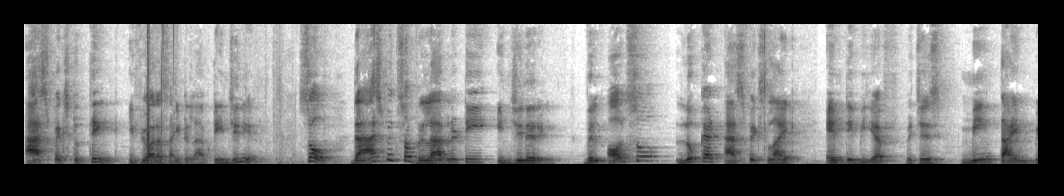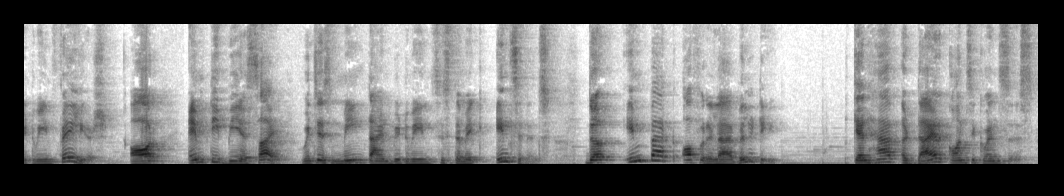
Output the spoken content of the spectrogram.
aspects to think if you are a site reliability engineer. So, the aspects of reliability engineering will also look at aspects like MTBF, which is mean time between failures, or MTBSI, which is mean time between systemic incidents. The impact of reliability can have a dire consequences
